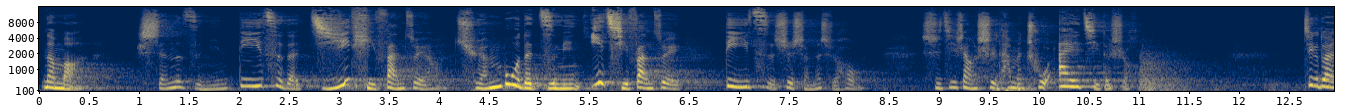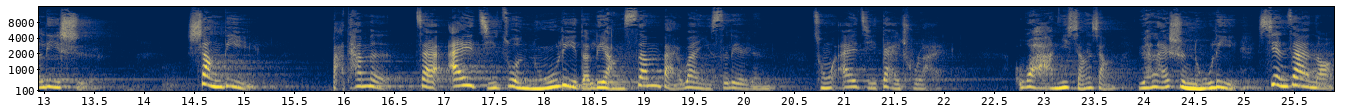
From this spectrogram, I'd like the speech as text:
那么神的子民第一次的集体犯罪啊，全部的子民一起犯罪，第一次是什么时候？实际上是他们出埃及的时候。这段历史，上帝把他们在埃及做奴隶的两三百万以色列人从埃及带出来。哇，你想想，原来是奴隶，现在呢，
